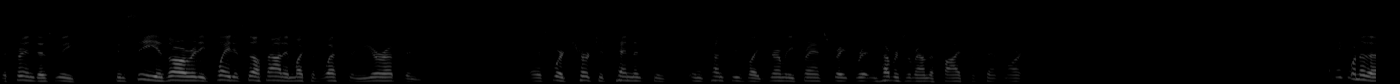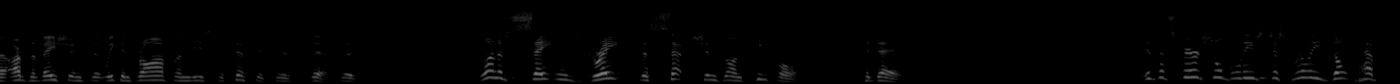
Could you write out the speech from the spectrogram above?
The trend, as we can see, has already played itself out in much of Western Europe, and it's where church attendance is in countries like Germany, France, Great Britain, hovers around the 5% mark. I think one of the observations that we can draw from these statistics is this that one of Satan's great deceptions on people today is that spiritual beliefs just really don't have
